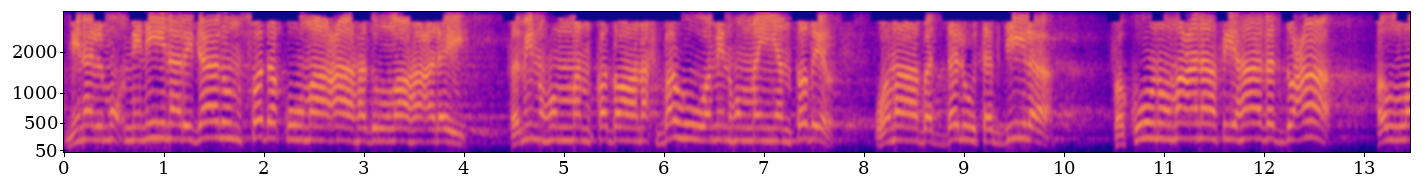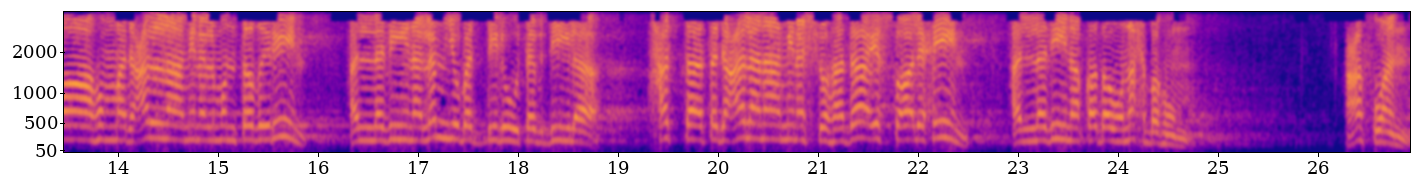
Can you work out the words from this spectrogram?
من المؤمنين رجال صدقوا ما عاهدوا الله عليه. فمنهم من قضى نحبه ومنهم من ينتظر وما بدلوا تبديلا. فكونوا معنا في هذا الدعاء. اللهم اجعلنا من المنتظرين الذين لم يبدلوا تبديلا. حتى تجعلنا من الشهداء الصالحين الذين قضوا نحبهم. عفوا.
